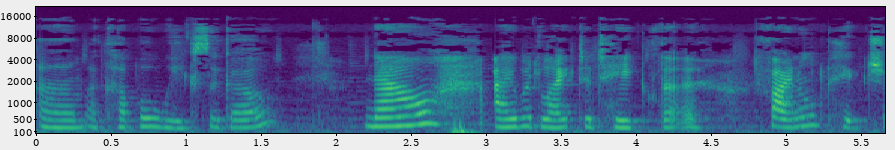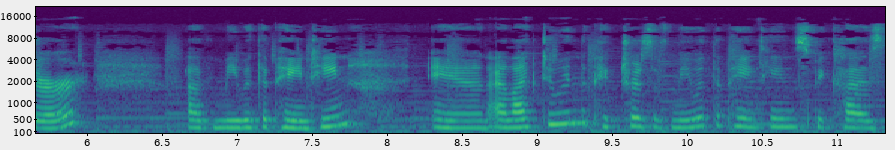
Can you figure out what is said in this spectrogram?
um, a couple weeks ago. Now I would like to take the final picture of me with the painting and I like doing the pictures of me with the paintings because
